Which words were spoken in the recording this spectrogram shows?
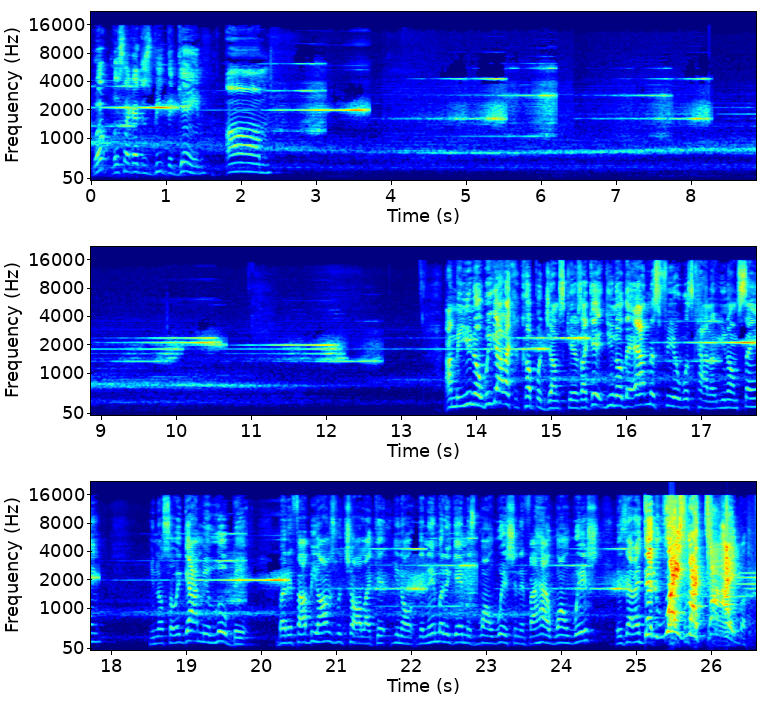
Well, looks like I just beat the game. Um... I mean, you know, we got like a couple jump scares. Like it, you know, the atmosphere was kind of, you know what I'm saying? You know, so it got me a little bit. But if I'll be honest with y'all, like it, you know, the name of the game is One Wish, and if I had one wish, is that I didn't waste my time.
